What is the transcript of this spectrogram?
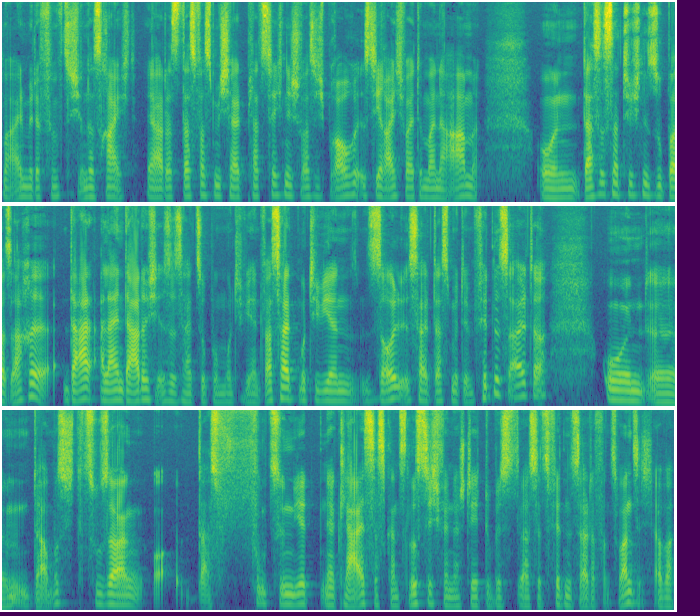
mal 1,50 Meter und das reicht. Ja, das, das, was mich halt platztechnisch, was ich brauche, ist die Reichweite meiner Arme. Und das ist natürlich eine super Sache. Da, allein dadurch ist es halt super motivierend. Was halt motivieren soll, ist halt das mit dem Fitnessalter. Und ähm, da muss ich dazu sagen, oh, das funktioniert, na klar ist das ganz lustig, wenn da steht, du bist, du hast jetzt Fitnessalter von 20, aber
